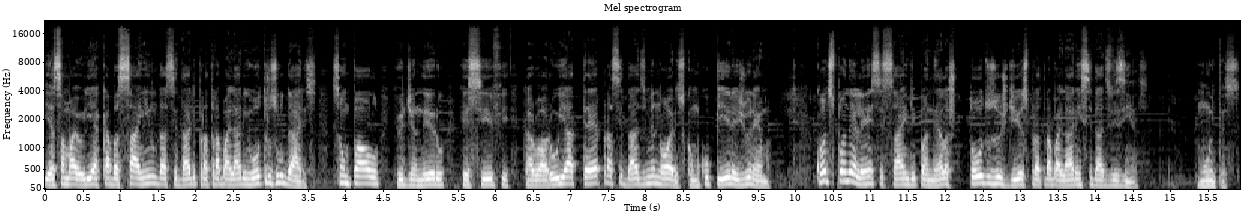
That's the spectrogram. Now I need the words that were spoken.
e essa maioria acaba saindo da cidade para trabalhar em outros lugares São Paulo, Rio de Janeiro, Recife, Caruaru e até para cidades menores, como Cupira e Jurema. Quantos panelenses saem de panelas todos os dias para trabalhar em cidades vizinhas? Muitas.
